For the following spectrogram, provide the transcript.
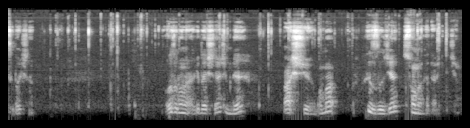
Neyse baştan. O zaman arkadaşlar şimdi başlıyorum ama hızlıca sona kadar gideceğim.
